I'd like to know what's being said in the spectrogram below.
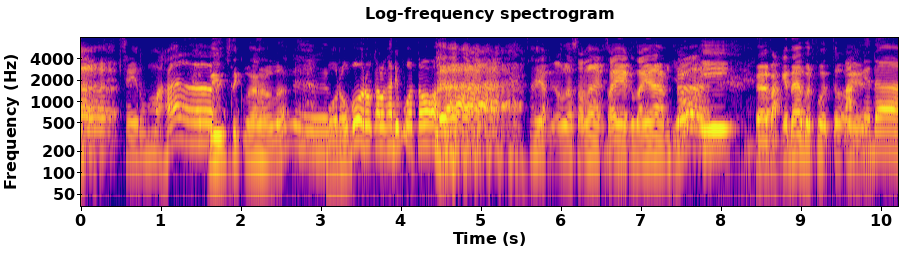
serum mahal. lipstick mahal banget. Boro-boro kalau nggak dipoto. sayang ya Allah salah, sayang sayang. Yoi, Nah, pakai dah buat foto. pakai ya. dah.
